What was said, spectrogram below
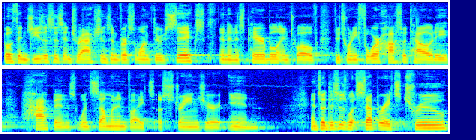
both in Jesus' interactions in verse 1 through 6 and in his parable in 12 through 24. Hospitality happens when someone invites a stranger in. And so, this is what separates true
